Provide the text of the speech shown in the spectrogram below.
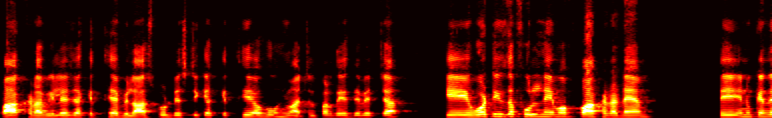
ਭਾਖੜਾ ਵਿਲੇਜ ਆ, ਕਿੱਥੇ ਹੈ ਬਿਲਾਸਪੁਰ ਡਿਸਟ੍ਰਿਕਟ ਆ, ਕਿੱਥੇ ਆ ਉਹ? ਹਿਮਾਚਲ ਪ੍ਰਦੇਸ਼ ਦੇ ਵਿੱਚ ਆ। ਕਿ what is the full name of Bhakra dam ਤੇ ਇਹਨੂੰ ਕਹਿੰਦੇ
